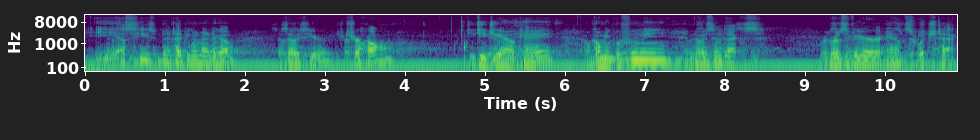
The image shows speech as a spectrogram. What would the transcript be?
yes, he's been typing a minute ago. So he's here. Shirkall, GGLK, Gomi Bufumi, Noise Index, Rosevere, and Switch Tech.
